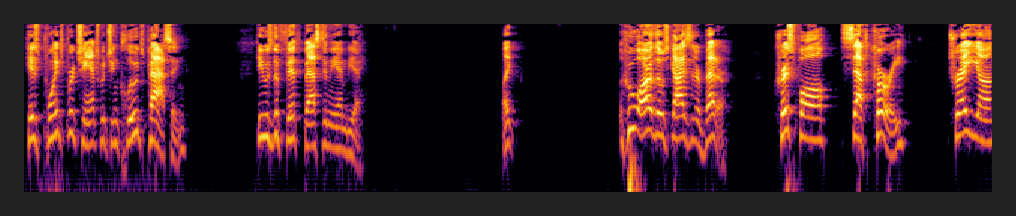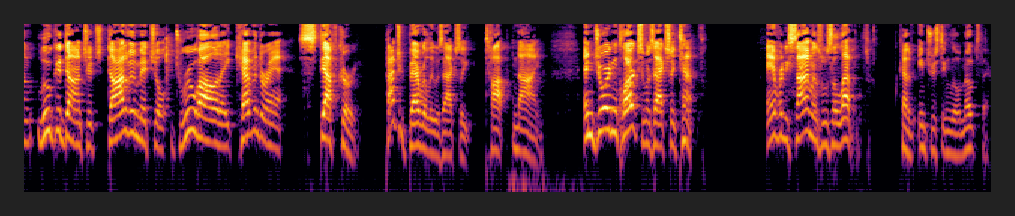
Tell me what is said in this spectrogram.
his points per chance, which includes passing, he was the fifth best in the NBA. Like, who are those guys that are better? Chris Paul, Seth Curry, Trae Young, Luka Doncic, Donovan Mitchell, Jrue Holiday, Kevin Durant, Steph Curry. Patrick Beverley was actually top nine. And Jordan Clarkson was actually 10th. Anthony Simons was 11th. Kind of interesting little notes there.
